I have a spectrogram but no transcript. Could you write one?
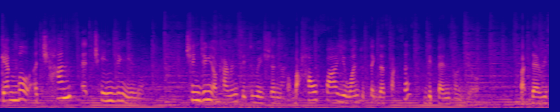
gamble, a chance at changing, you know changing your current situation. Uh, but how far you want to take that success depends on you. But there is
